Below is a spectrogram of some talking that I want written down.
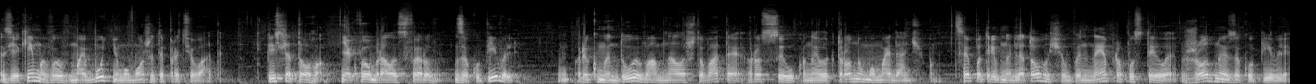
з якими ви в майбутньому можете працювати. Після того, як ви обрали сферу закупівель, рекомендую вам налаштувати розсилку на електронному майданчику. Це потрібно для того, щоб ви не пропустили жодної закупівлі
